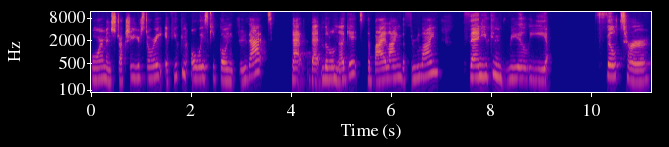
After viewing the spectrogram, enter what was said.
form and structure your story, if you can always keep going through that, that, that little nugget, the byline, the through line, then you can really filter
